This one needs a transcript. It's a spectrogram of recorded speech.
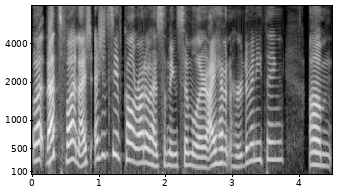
Well, that's fun. I, sh- I should see if Colorado has something similar. I haven't heard of anything. Um,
